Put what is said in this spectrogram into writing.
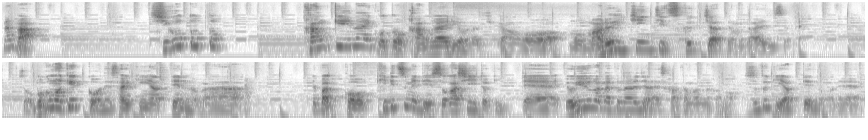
なんか、仕事と関係ないことを考えるような時間を、もう丸一日作っちゃうっていうのも大事ですよね。そう僕も結構ね、最近やってんのが、やっぱこう、切り詰めて忙しい時って余裕がなくなるじゃないですか、頭の中の。そういう時やってんのがね、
